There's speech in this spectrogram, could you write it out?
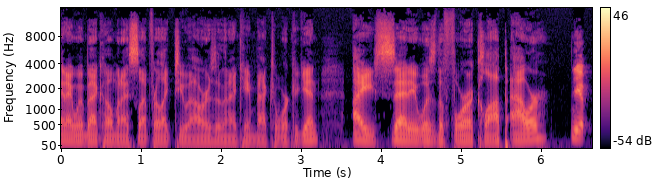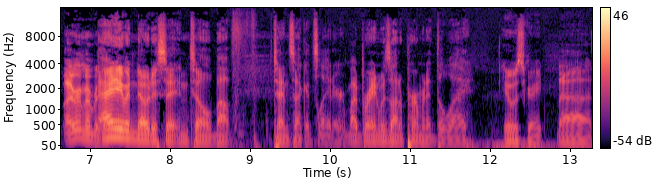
and I went back home and I slept for like two hours, and then I came back to work again. I said it was the four o'clock hour. yep, I remember I didn't even notice it until about f- ten seconds later. My brain was on a permanent delay. It was great. Uh,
